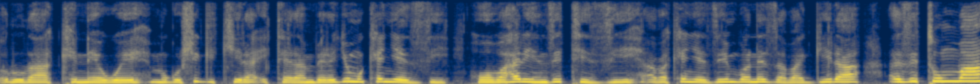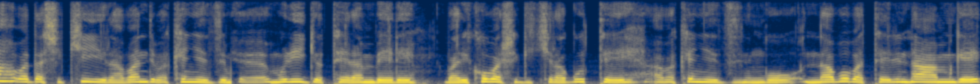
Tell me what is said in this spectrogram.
rurakenewe mu gushyigikira iterambere ry'umukenyezi hoba hari inzitizi abakenyezi b'imboneza bagira zituma badashyikira abandi bakenyezi eh, muri iryo terambere bariko bashyigikira gute abakenyezi ngo nabo batera intambwe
